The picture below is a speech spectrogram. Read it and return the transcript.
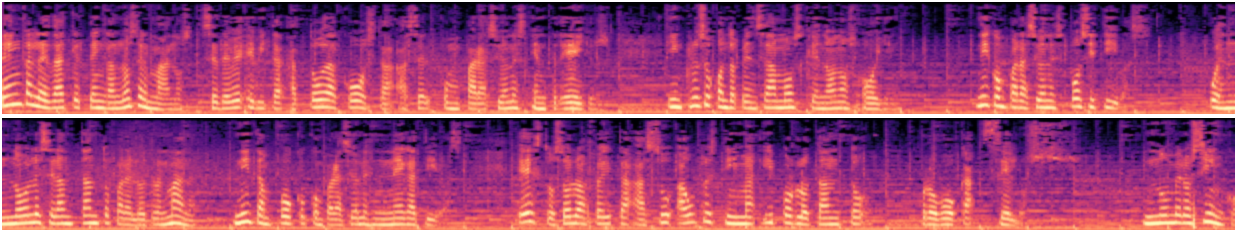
Tenga la edad que tengan los hermanos, se debe evitar a toda costa hacer comparaciones entre ellos, incluso cuando pensamos que no nos oyen, ni comparaciones positivas, pues no le serán tanto para el otro hermano, ni tampoco comparaciones negativas. Esto solo afecta a su autoestima y por lo tanto provoca celos. Número 5.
